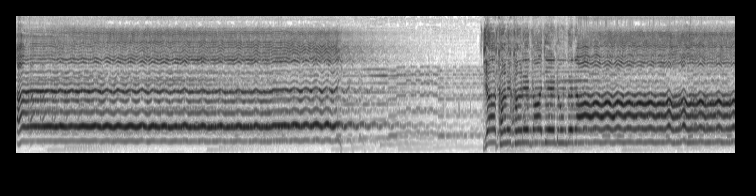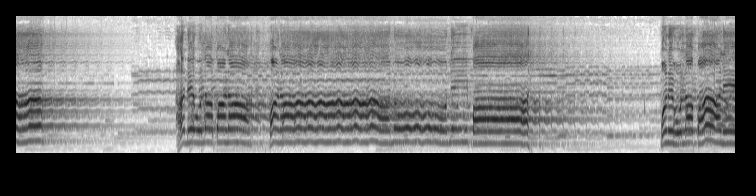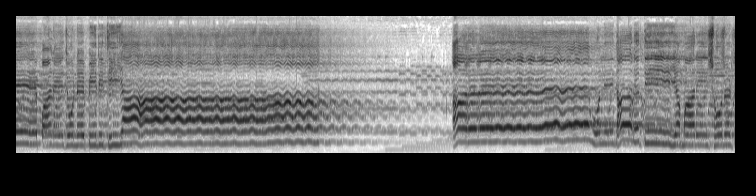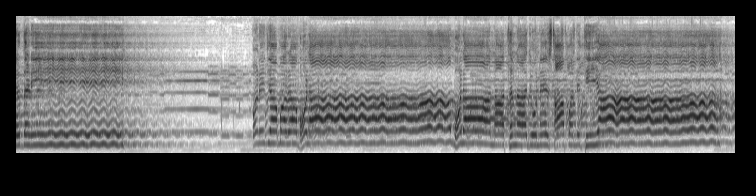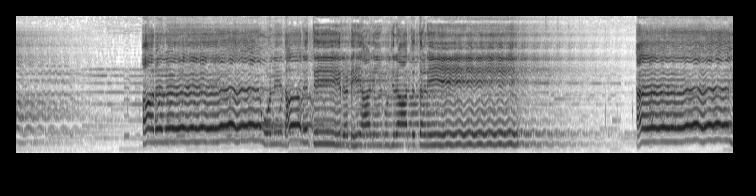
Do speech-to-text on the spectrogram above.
જ્યાં ખણે ખણે ગાજે ડુંગરા. અને ઓલા પાણા પાણા. પણ ઓલા પાણે પાણે જોને પીરથિયા આરે રે, ઓલી ધારતી અમારી સોરઠ ધણી. પણ જ્યાં મારા ભોળા, ભોળાનાથના જોને સ્થાપન થયા. અરે રે ઓલી ધરતી રઢિયાળી ગુજરાત તણી.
